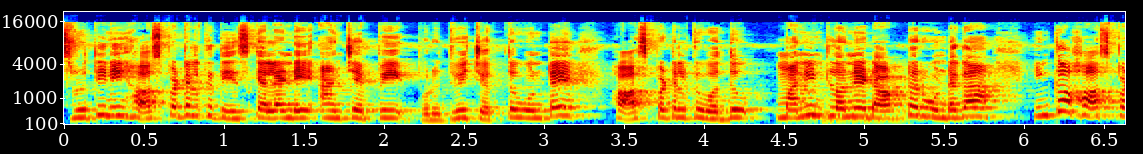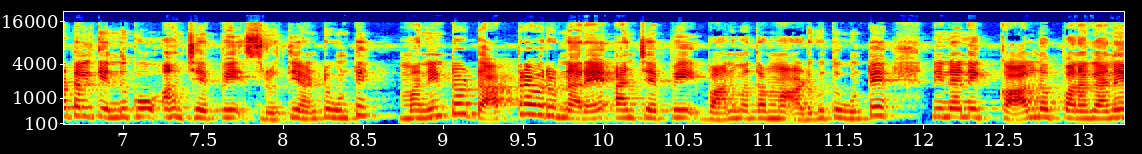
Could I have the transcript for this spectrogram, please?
శృతిని హాస్పిటల్కి తీసుకెళ్ళండి అని చెప్పి పృథ్వీ చెప్తూ ఉంటే హాస్పిటల్కి వద్దు మన ఇంట్లోనే డాక్టర్ ఉండగా ఇంకా హాస్పిటల్కి ఎందుకు? అని చెప్పి శృతి అంటూ ఉంటే మన ఇంట్లో డాక్టర్ ఎవరు ఉన్నారే అని చెప్పి భానుమతమ్మ అడుగుతూ ఉంటే నిన్న నీకు కాలు నొప్పి అనగానే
